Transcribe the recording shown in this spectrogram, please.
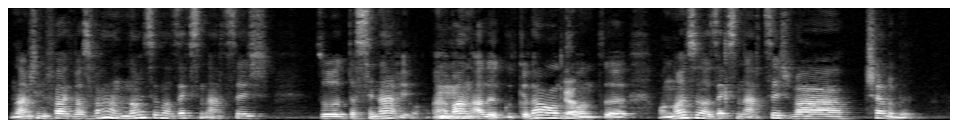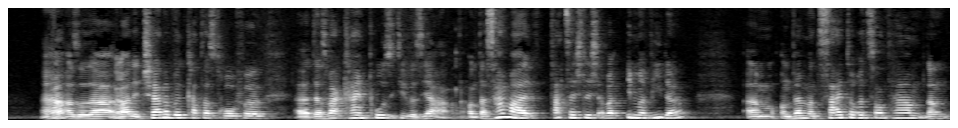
Und dann habe ich ihn gefragt, was war 1986 so das Szenario. Ja, mhm. Waren alle gut gelaunt und, äh, und 1986 war Tschernobyl. Ja, ja. Also da war die Tschernobyl-Katastrophe, äh, das war kein positives Jahr. Und das haben wir halt tatsächlich aber immer wieder. Ähm, und wenn wir einen Zeithorizont haben, dann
